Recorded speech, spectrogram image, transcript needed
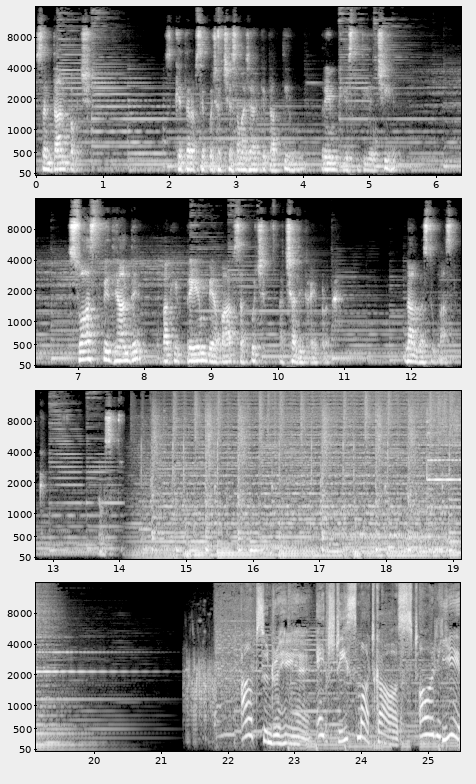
संतान पक्ष। की तरफ़ से कुछ अच्छे समाचार की प्राप्ति होगी प्रेम की स्थिति अच्छी है। स्वास्थ्य पे ध्यान दें, बाकी प्रेम, व्यापार सब कुछ अच्छा दिखाई पड़ता है। लाल वस्तु पास रखें। नमस्कार। आप सुन रहे हैं एच डी स्मार्ट कास्ट और ये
